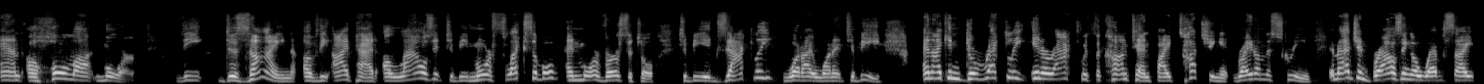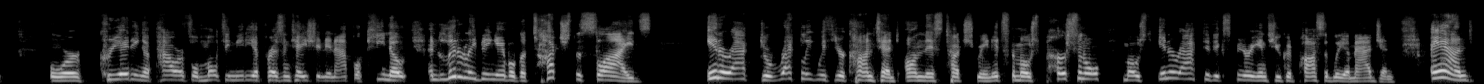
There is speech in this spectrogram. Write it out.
and a whole lot more. The design of the iPad allows it to be more flexible and more versatile to be exactly what I want it to be. And I can directly interact with the content by touching it right on the screen. Imagine browsing a website or creating a powerful multimedia presentation in Apple Keynote and literally being able to touch the slides interact directly with your content on this touchscreen. It's the most personal, most interactive experience you could possibly imagine. And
